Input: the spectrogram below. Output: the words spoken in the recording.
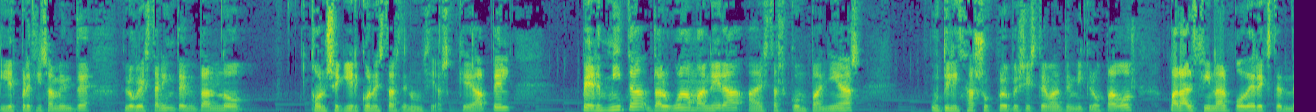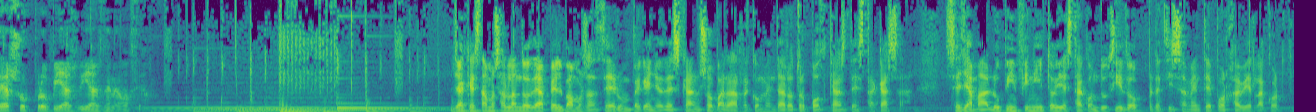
y es precisamente lo que están intentando conseguir con estas denuncias. Que Apple permita de alguna manera a estas compañías utilizar sus propios sistemas de micropagos para al final poder extender sus propias vías de negocio. Ya que estamos hablando de Apple, vamos a hacer un pequeño descanso para recomendar otro podcast de esta casa. Se llama Loop Infinito y está conducido precisamente por Javier Lacorte.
